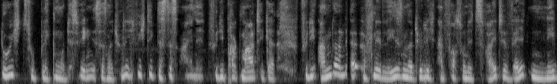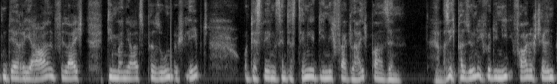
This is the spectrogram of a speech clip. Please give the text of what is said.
durchzublicken. Und deswegen ist das natürlich wichtig. Das ist das eine für die Pragmatiker. Für die anderen eröffnet Lesen natürlich einfach so eine zweite Welt neben der realen vielleicht, die man ja als Person durchlebt. Und deswegen sind es Dinge, die nicht vergleichbar sind. Hm. Also ich persönlich würde nie die Frage stellen,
